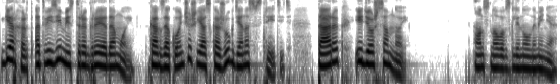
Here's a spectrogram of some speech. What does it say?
«Герхард, отвези мистера Грея домой. Как закончишь, я скажу, где нас встретить. Тарек, идешь со мной». Он снова взглянул на меня.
